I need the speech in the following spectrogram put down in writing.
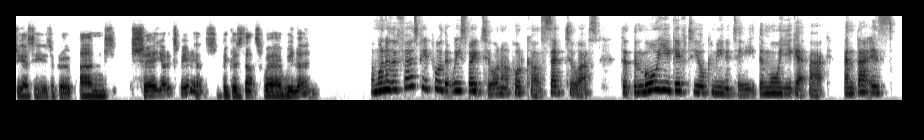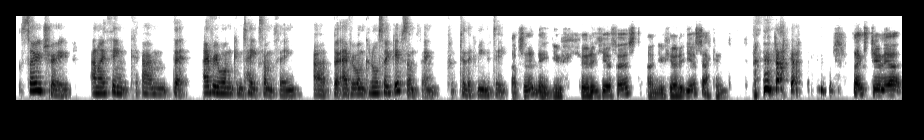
GSE user group, and share your experience because that's where we learn. And one of the first people that we spoke to on our podcast said to us that the more you give to your community, the more you get back. And that is so true. And I think um, that everyone can take something, uh, but everyone can also give something to the community. Absolutely. You heard it here first, and you heard it here second. Thanks, Julia.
